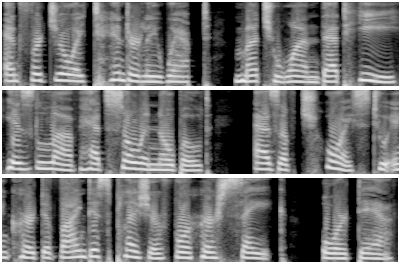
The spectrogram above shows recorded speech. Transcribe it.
and for joy tenderly wept, much won that he his love had so ennobled, as of choice to incur divine displeasure for her sake, or death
